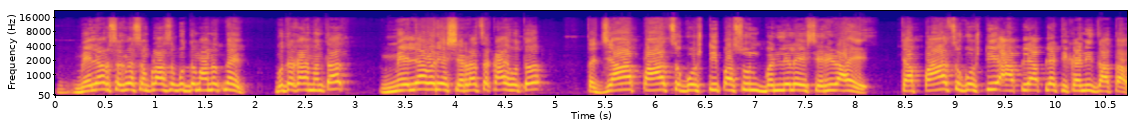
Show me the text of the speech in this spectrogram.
मेल्यावर सगळं संपलं असं बुद्ध मानत नाहीत. बुद्ध काय म्हणतात मेल्यावर या शरीराचं काय होतं? तर ज्या पाच गोष्टीपासून बनलेलं हे शरीर आहे त्या पाच गोष्टी आपल्या आपल्या ठिकाणी जातात.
